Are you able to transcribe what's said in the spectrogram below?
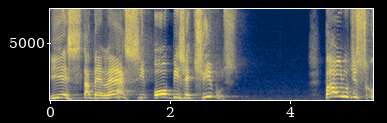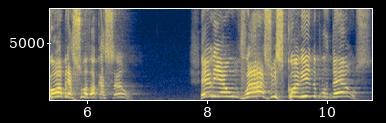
e estabelece objetivos. Paulo descobre a sua vocação. Ele é um vaso escolhido por Deus.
